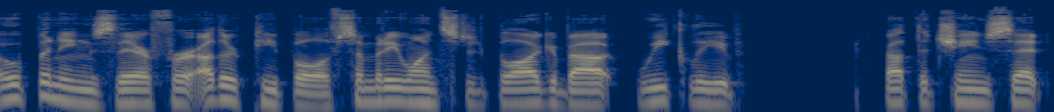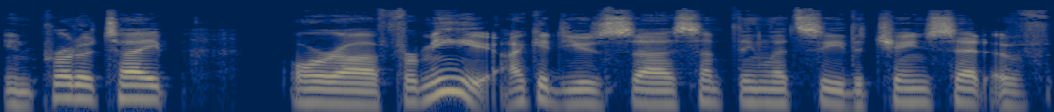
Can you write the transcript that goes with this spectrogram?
openings there for other people. If somebody wants to blog about weekly about the change set in prototype, or uh, for me, I could use uh, something. Let's see, the change set of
